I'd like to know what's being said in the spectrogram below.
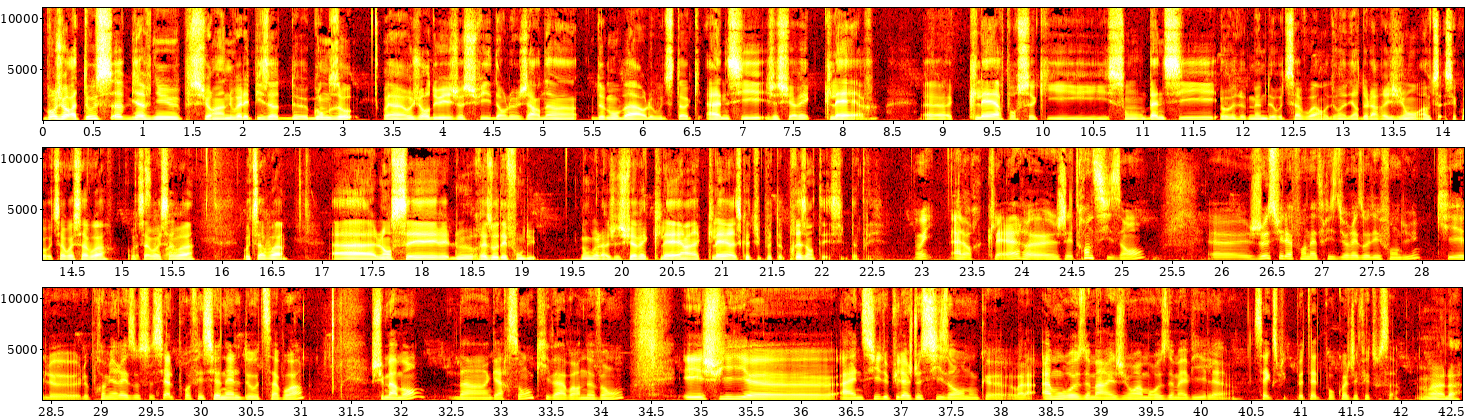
Bonjour à tous, bienvenue sur un nouvel épisode de Gonzo. Euh, Aujourd'hui, je suis dans le jardin de mon bar, le Woodstock à Annecy. Je suis avec Claire. Euh, Claire, pour ceux qui sont d'Annecy, euh, même de Haute-Savoie, on devrait dire de la région. Haute- C'est quoi Haute-Savoie-Savoie Haute-Savoie-Savoie. Haute-Savoie a lancé le réseau des fondus. Donc voilà, je suis avec Claire. Claire, est-ce que tu peux te présenter, s'il te plaît? Oui, alors Claire, j'ai 36 ans. Euh, je suis la fondatrice du réseau des fondus, qui est le, premier réseau social professionnel de Haute-Savoie. Je suis maman d'un garçon qui va avoir 9 ans. Et je suis euh, à Annecy depuis l'âge de 6 ans. Donc euh, voilà, amoureuse de ma région, amoureuse de ma ville. Ça explique peut-être pourquoi j'ai fait tout ça. Voilà.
